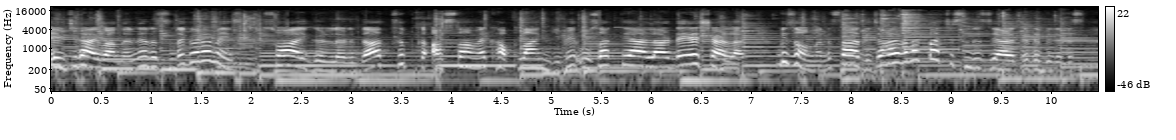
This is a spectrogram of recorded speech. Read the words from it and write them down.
evcil hayvanların arasında göremeyiz. Su aygırları da tıpkı aslan ve kaplan gibi uzak diyarlarda yaşarlar. Biz onları sadece hayvanat bahçesinde ziyaret edebiliriz.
